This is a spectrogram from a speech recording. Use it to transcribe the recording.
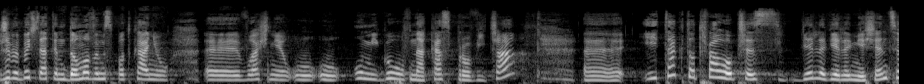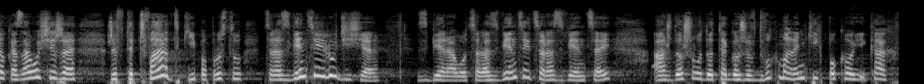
żeby być na tym domowym spotkaniu właśnie u, u, u Migułów na Kasprowicza. I tak to trwało przez wiele, wiele miesięcy. Okazało się, że, że w te czwartki po prostu coraz więcej ludzi się zbierało, coraz więcej, coraz więcej, aż doszło do tego, że w dwóch maleńkich pokoikach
